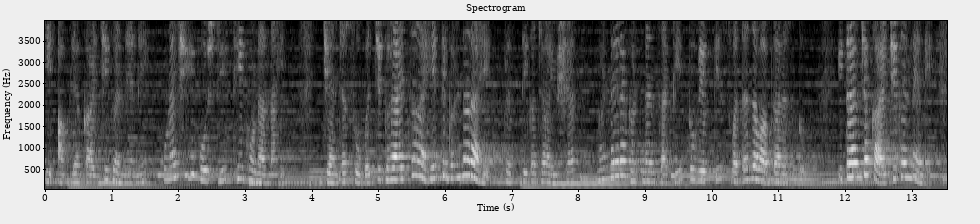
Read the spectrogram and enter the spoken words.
की आपल्या काळजी करण्याने कुणाचीही गोष्टी ठीक होणार नाहीत. ज्यांच्या सोबत जे घडायचं आहे ते घडणार आहे. प्रत्येकाच्या आयुष्यात घडणाऱ्या घटनांसाठी तो व्यक्ती स्वतः जबाबदार असतो. इतरांच्या काळजी करण्याने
